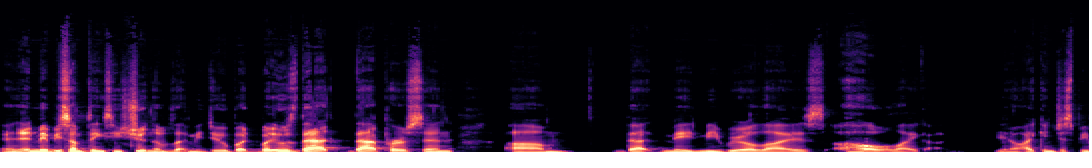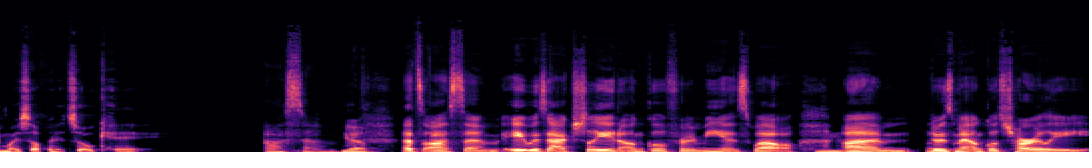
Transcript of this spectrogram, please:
and and maybe some things he shouldn't have let me do, but but it was that that person, um, that made me realize, "Oh, like, you know, I can just be myself and it's okay." Awesome. Yeah. That's awesome. It was actually an uncle for me as well. Mm. Um, it was my Uncle Charlie,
